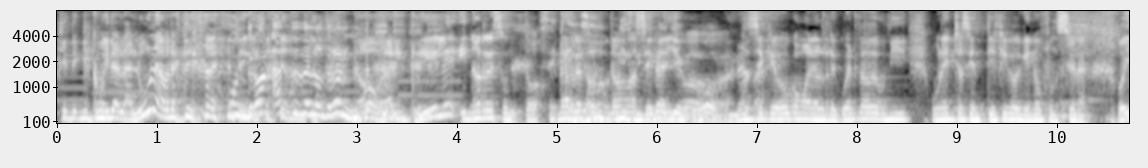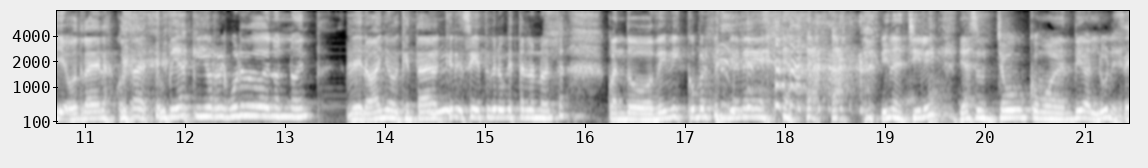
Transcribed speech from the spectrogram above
que- que- Como ir a la luna prácticamente. Un dron antes de los drones. No, weón, increíble y no resultó. Se no cayó, resultó, ni no se cayó, llegó. No se quedó como en el recuerdo de un hecho científico que no funciona. Oye, otra de las cosas estúpidas que yo recuerdo de los 90. De los años que está, cre- sí, esto creo que está en los 90, cuando David Copperfield viene, viene a Chile y hace un show como en Viva el Lunes. Sí,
